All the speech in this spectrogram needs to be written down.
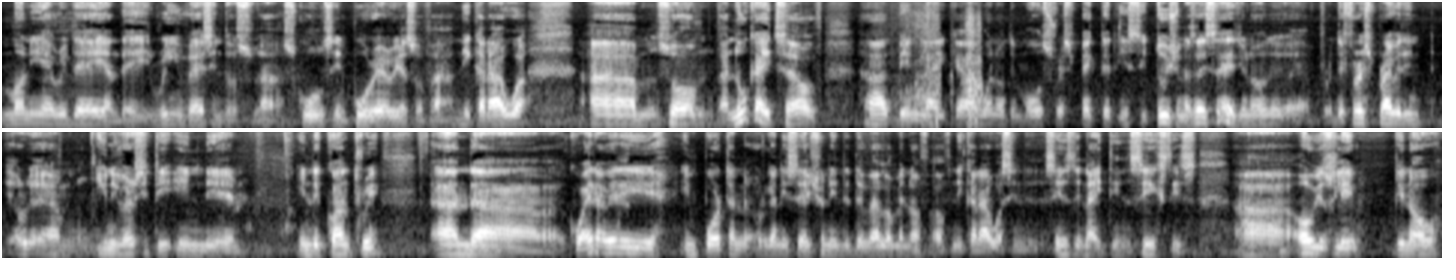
money every day and they reinvest in those uh, schools in poor areas of uh, Nicaragua. Um, so UCA itself had been like uh, one of the most respected institutions. As I said, you know, the, the first private in, um, university in the in the country and uh, quite a very important organization in the development of, of Nicaragua since the, since the 1960s. Uh, obviously, you know,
